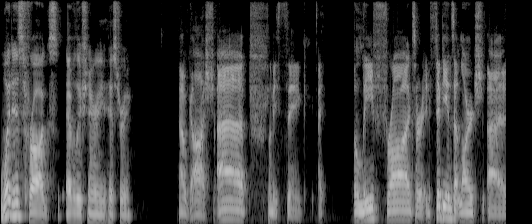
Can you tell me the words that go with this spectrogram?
What is frogs' evolutionary history? Oh gosh, uh, let me think. Believe frogs or amphibians at large uh,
